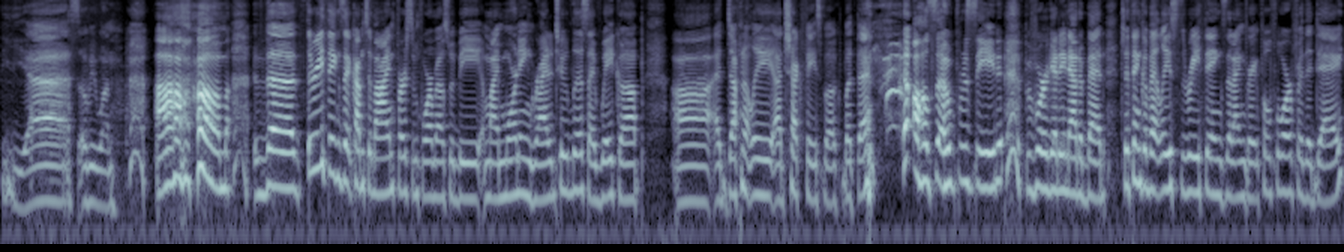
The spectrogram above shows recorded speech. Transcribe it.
Yes, Obi Wan. Um, the three things that come to mind first and foremost would be my morning gratitude list. I wake up, uh, definitely uh, check Facebook, but then also proceed before getting out of bed to think of at least three things that I'm grateful for for the day,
